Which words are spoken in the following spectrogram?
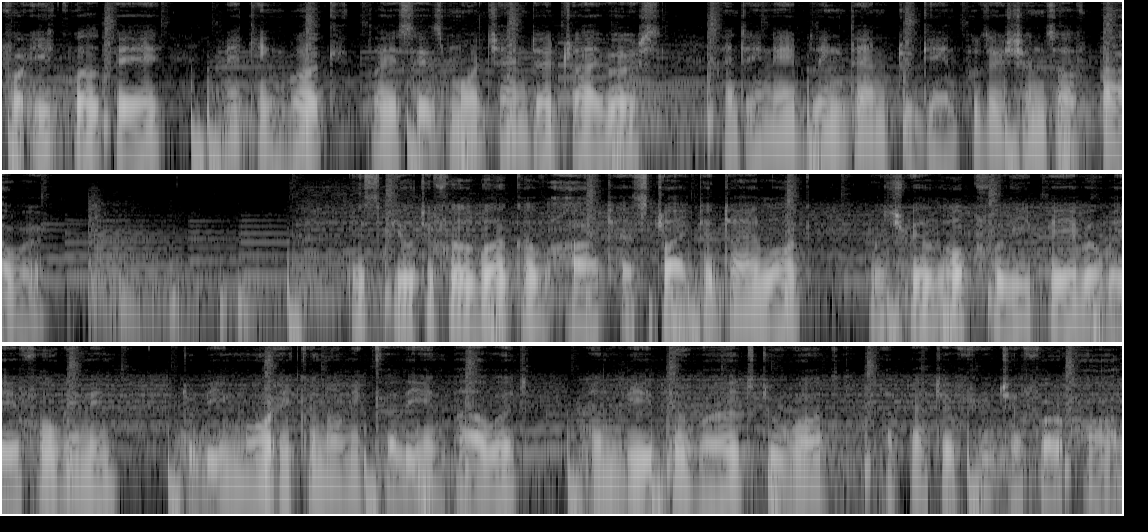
for equal pay, making workplaces more gender diverse, and enabling them to gain positions of power. This beautiful work of art has struck a dialogue which will hopefully pave a way for women to be more economically empowered and lead the world towards a better future for all.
